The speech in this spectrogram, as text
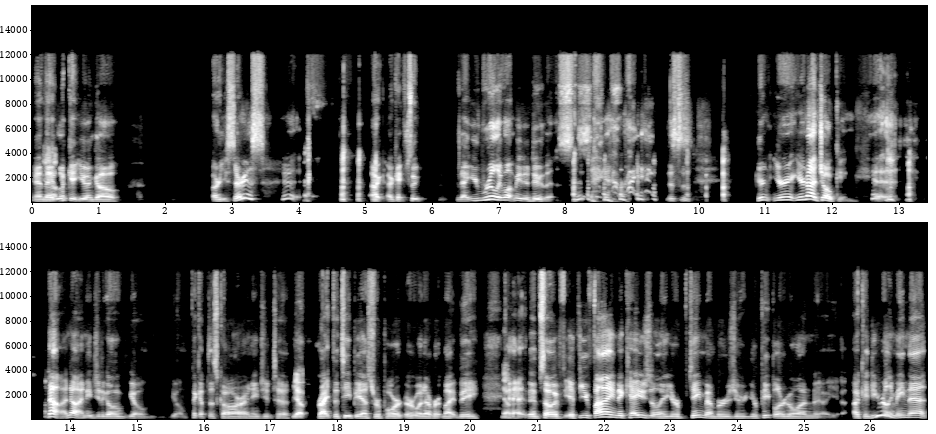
and they Yep. look at you and go, are you serious? okay, so now you really want me to do this? this is you're you're you're not joking. no, no, I need you to go, you know, you know, pick up this car. I need you to yep. write the TPS report or whatever it might be. Yep. And so if, if you find occasionally your team members, your your people are going, okay, do you really mean that?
